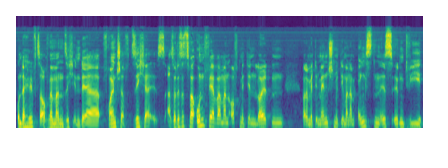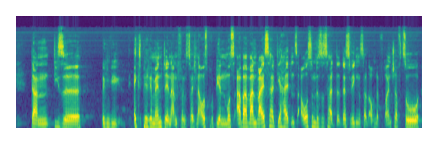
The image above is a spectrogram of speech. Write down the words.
Und da hilft es auch, wenn man sich in der Freundschaft sicher ist. Also das ist zwar unfair, weil man oft mit den Leuten oder mit den Menschen, mit denen man am engsten ist, irgendwie dann diese irgendwie Experimente in Anführungszeichen ausprobieren muss. Aber man weiß halt, die halten es aus und das ist halt, deswegen ist halt auch eine Freundschaft so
